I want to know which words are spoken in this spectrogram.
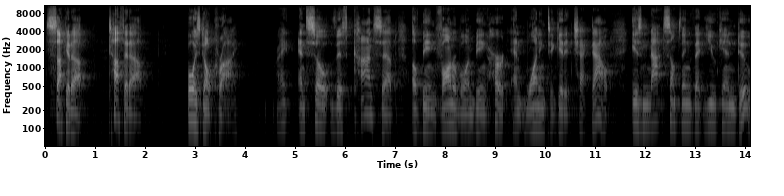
Suck it up, tough it out. Boys don't cry, right? And so, this concept of being vulnerable and being hurt and wanting to get it checked out is not something that you can do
